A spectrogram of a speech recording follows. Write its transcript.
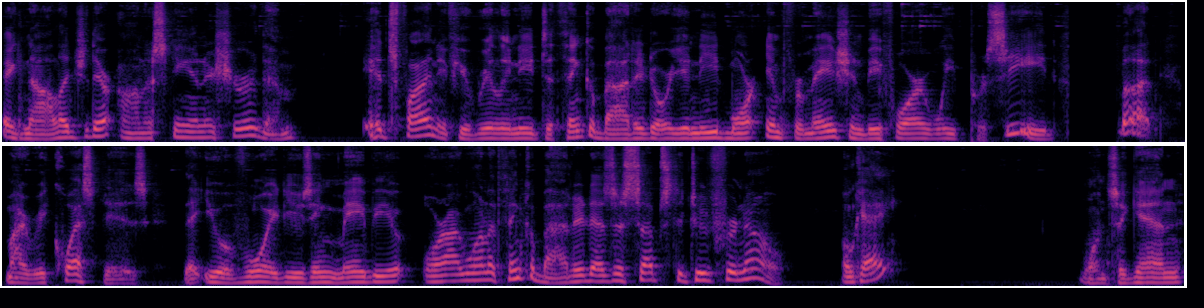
Acknowledge their honesty and assure them it's fine if you really need to think about it or you need more information before we proceed. But my request is that you avoid using maybe or I want to think about it as a substitute for no. Okay? Once again,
